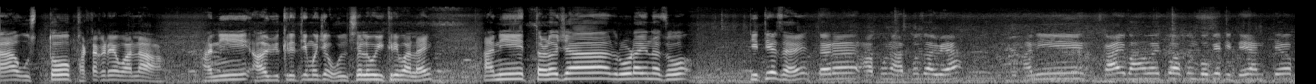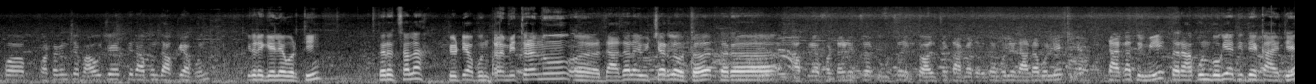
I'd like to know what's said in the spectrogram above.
हा उसतो फटाकड्यावाला आणि हा विक्रेती म्हणजे होलसेल विक्रीवाला आहे. आणि तळजा रोड आहे ना जो तिथेच आहे. तर आपण आतमध्ये जाऊया. आणि काय भाव आहे तो आपण बघूया तिथे. आणि त्या प फटाक्यांचे भाव जे आहेत ते आपण दाखवूया आपण. तिकडे गेल्यावरती. तर चला. भेटूया आपण. तर मित्रांनो दादाला विचारलं होतं तर आपल्या फटाण्याचं तुमचं एक स्टॉलचं टाकायचं होतं. बोले दादा बोले टाका तुम्ही तर आपण बघूया तिथे काय ते.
